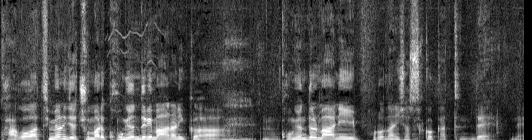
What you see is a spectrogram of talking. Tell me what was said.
과거 같으면 이제 주말에 공연들이 많으니까 네. 음, 공연들 많이 보러 다니셨을 것 같은데, 네.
